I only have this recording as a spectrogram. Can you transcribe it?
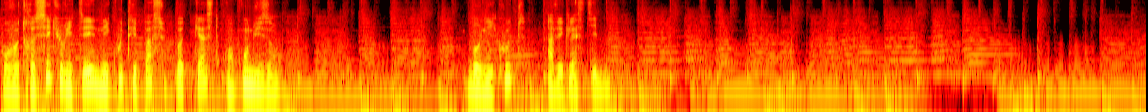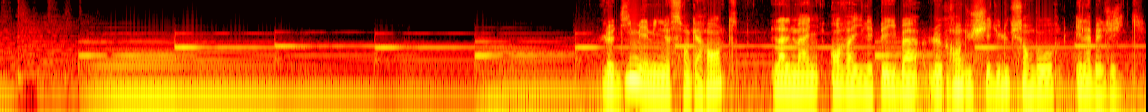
Pour votre sécurité, n'écoutez pas ce podcast en conduisant. Bonne écoute avec la STIB. Le 10 mai 1940, l'Allemagne envahit les Pays-Bas, le Grand-Duché du Luxembourg et la Belgique.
